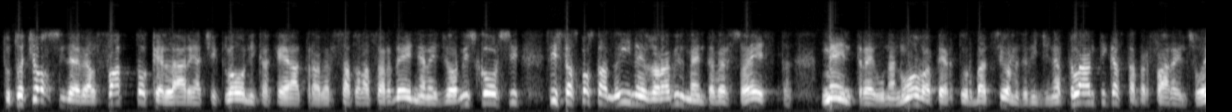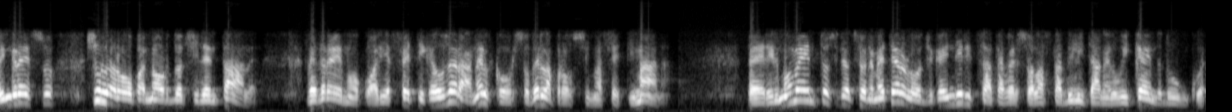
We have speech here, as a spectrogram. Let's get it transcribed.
Tutto ciò si deve al fatto che l'area ciclonica che ha attraversato la Sardegna nei giorni scorsi si sta spostando inesorabilmente verso est, mentre una nuova perturbazione di origine atlantica sta per fare il suo ingresso sull'Europa nord-occidentale. Vedremo quali effetti causerà nel corso della prossima settimana. Per il momento situazione meteorologica indirizzata verso la stabilità nel weekend dunque,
